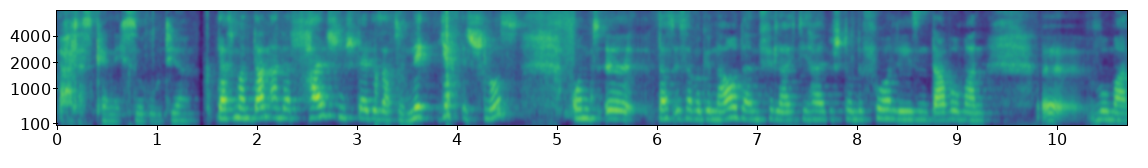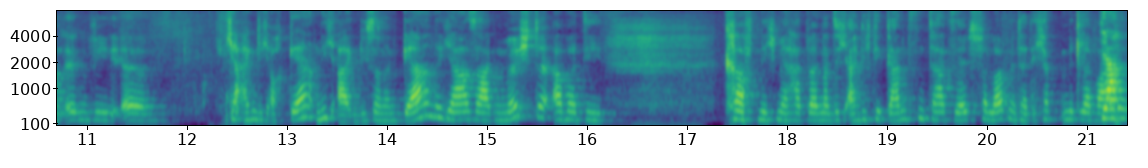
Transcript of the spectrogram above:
Ach, das kenne ich so gut, ja. Dass man dann an der falschen Stelle sagt, so, nee, jetzt ist Schluss. Und äh, das ist aber genau dann vielleicht die halbe Stunde vorlesen, da wo man, äh, wo man irgendwie äh, ja eigentlich auch gern, nicht eigentlich, sondern gerne Ja sagen möchte, aber die Kraft nicht mehr hat, weil man sich eigentlich den ganzen Tag selbst verleugnet hat. Ich habe mittlerweile ja.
